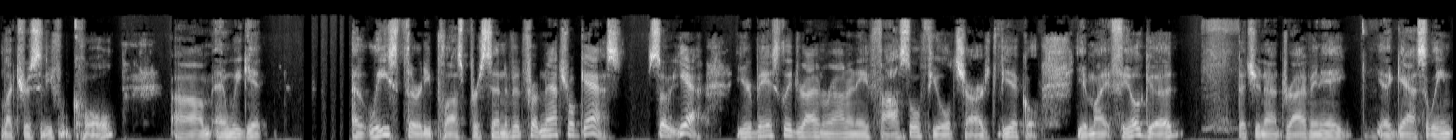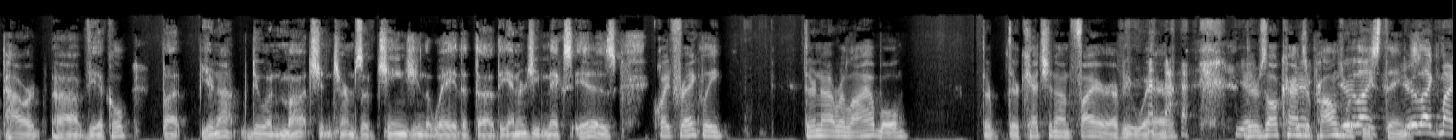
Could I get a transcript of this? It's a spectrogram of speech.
electricity from coal. Um, and we get at least 30 plus percent of it from natural gas. So yeah, you're basically driving around in a fossil fuel charged vehicle. You might feel good that you're not driving a, a gasoline powered uh, vehicle, but you're not doing much in terms of changing the way that the, the energy mix is. Quite frankly, they're not reliable they're they're catching on fire everywhere. There's all kinds of problems with like, these things. You're like my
